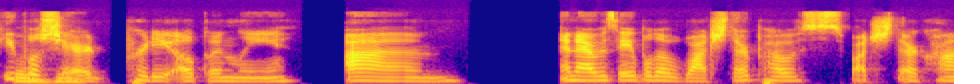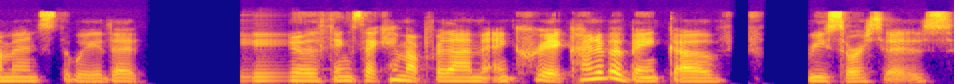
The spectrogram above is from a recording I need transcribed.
people mm-hmm. shared pretty openly. Um, and I was able to watch their posts, watch their comments, the way that, you know, the things that came up for them and create kind of a bank of resources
